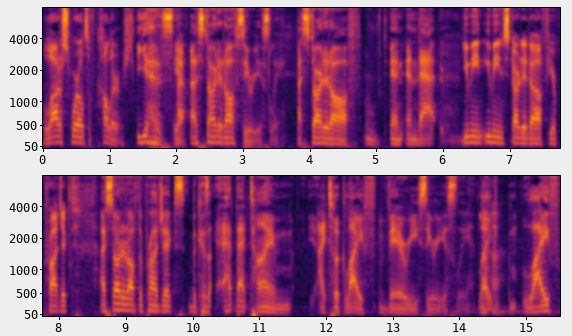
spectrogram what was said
a lot of swirls of colors. yes Yeah. I, I started off seriously i started off and and that You mean you mean started off your project? I started off the project because at that time I took life very seriously. Like Uh-huh. life,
